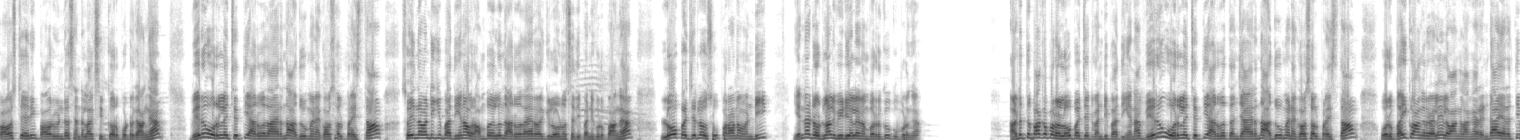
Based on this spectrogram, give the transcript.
power steering power window central lock seat cover போட்டிருக்காங்க. வெறும் ஒரு லட்சத்தி அறுபதாயிரம் தான். அதுவுமே நெகோசல் ப்ரைஸ் தான். ஸோ இந்த வண்டிக்கு பார்த்தீங்கன்னா ஒரு ஐம்பதுலேருந்து அறுபதாயிரம் வரைக்கும் லோன் வசதி பண்ணி கொடுப்பாங்க. லோ பட்ஜெட்டில் ஒரு சூப்பரான வண்டி. என்ன டவுட்னாலும் வீடியோவில் நம்பர் இருக்குது கூப்பிடுங்க. அடுத்து பார்க்க போகிற லோ பட்ஜெட் வண்டி பார்த்தீங்கன்னா வெறும் ஒரு லட்சத்தி அறுபத்தஞ்சாயிரம் தான். அதுவுமே நெகோசல் ப்ரைஸ் தான். ஒரு பைக் வாங்குற விலையில் வாங்கலாங்க. ரெண்டாயிரத்தி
